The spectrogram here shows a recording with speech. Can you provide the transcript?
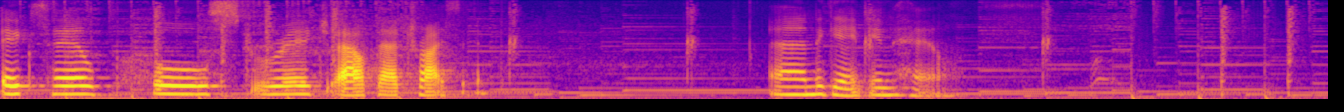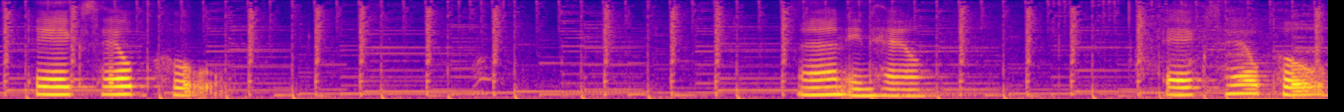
exhale, pull, stretch out that tricep. And again, inhale. Exhale, pull. and inhale. Exhale, pull.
